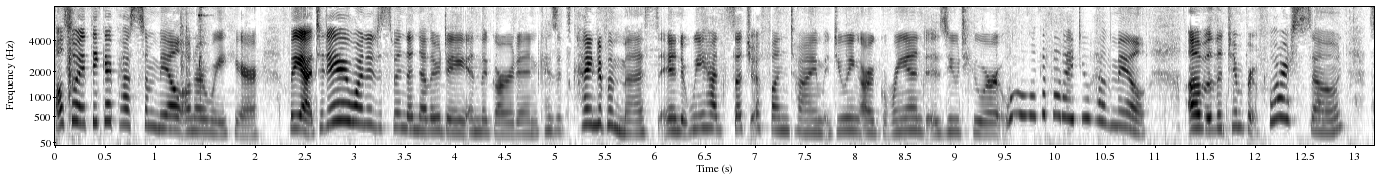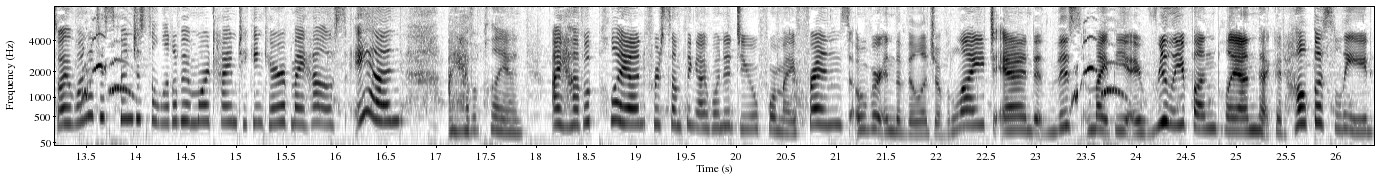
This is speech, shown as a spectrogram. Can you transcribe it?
Also, I think I passed some mail on our way here. But yeah, today I wanted to spend another day in the garden because it's kind of a mess and we had such a fun time doing our grand zoo tour. Ooh, at that, I do have mail of the temperate forest zone. So I wanted to spend just a little bit more time taking care of my house and I have a plan. I have a plan for something I want to do for my friends over in the Village of Light and this might be a really fun plan that could help us lead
